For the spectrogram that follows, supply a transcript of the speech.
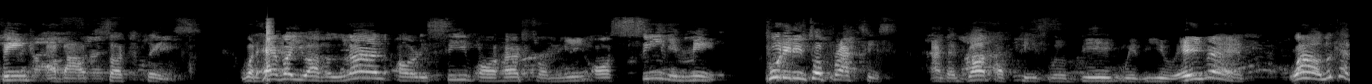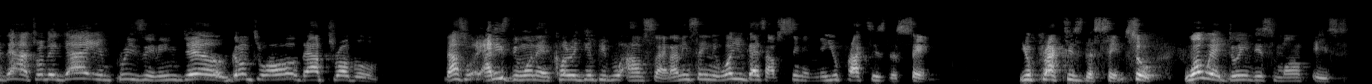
think about such things. Whatever you have learned or received or heard from me or seen in me, put it into practice, and the God of peace will be with you. Amen. Wow, look at that. From a guy in prison, in jail, gone through all that trouble. That's what, and he's the one encouraging people outside. And he's saying, What you guys have seen in me, you practice the same. You practice the same. So, what we're doing this month is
